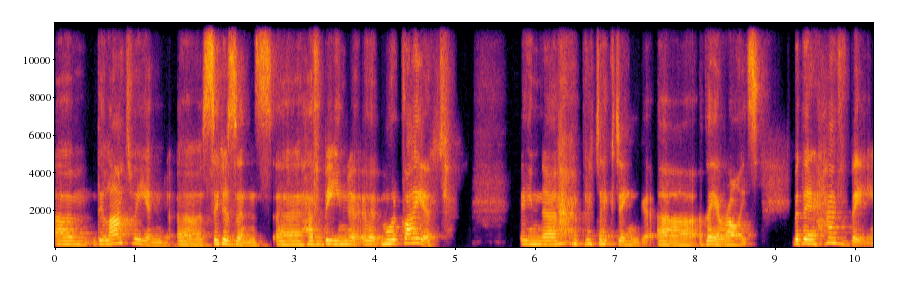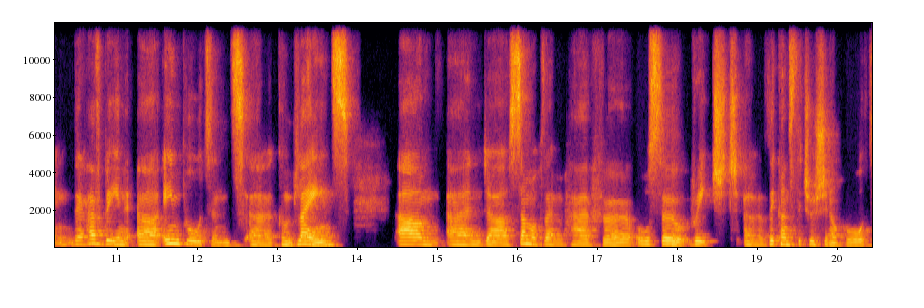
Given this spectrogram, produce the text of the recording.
um, the Latvian uh, citizens uh, have been uh, more quiet in uh, protecting uh, their rights, but there have been there have been important complaints, um, and some of them have also reached the Constitutional Court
